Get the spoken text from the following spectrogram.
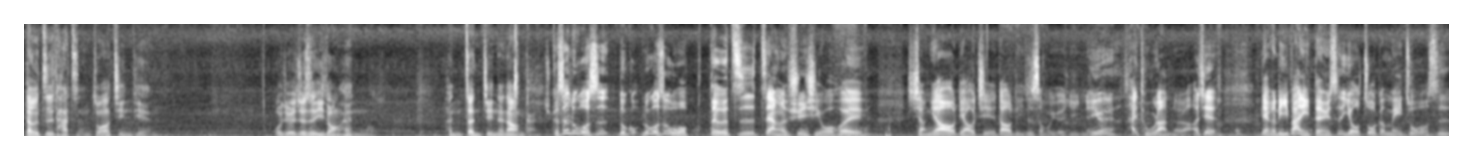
得知他只能做到今天，我觉得就是一种很很震惊的那种感觉。可是如果是如果如果是我得知这样的讯息，我会想要了解到底是什么原因呢？因为太突然了，而且两个礼拜你等于是有做跟没做是，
